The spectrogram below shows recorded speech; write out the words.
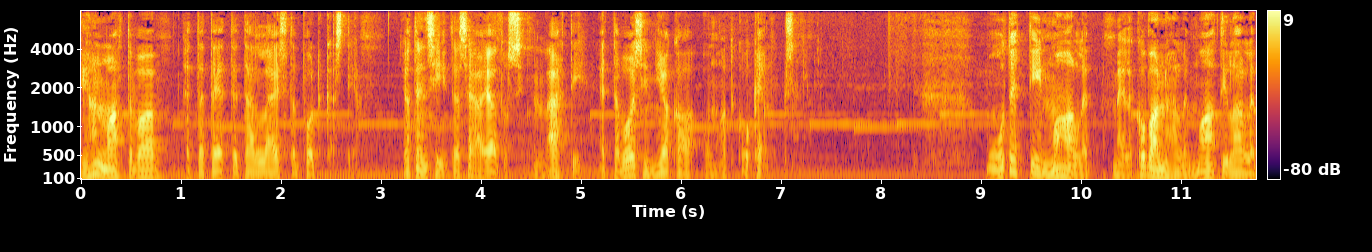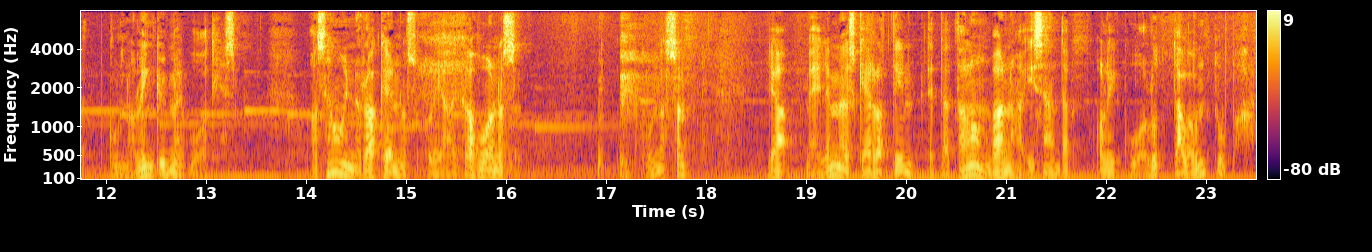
Ihan mahtavaa, että teette tällaista podcastia. Joten siitä se ajatus sitten lähti, että voisin jakaa omat kokemukseni. Muutettiin maalle melko vanhalle maatilalle, kun olin 10-vuotias. Asuinrakennus oli aika huonossa kunnossa, ja meille myös kerrottiin, että talon vanha isäntä oli kuollut talon tupaan.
